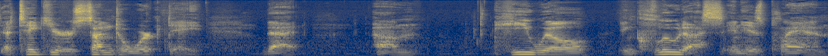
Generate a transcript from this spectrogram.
a, a take your son to work day that um, he will include us in his plan.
